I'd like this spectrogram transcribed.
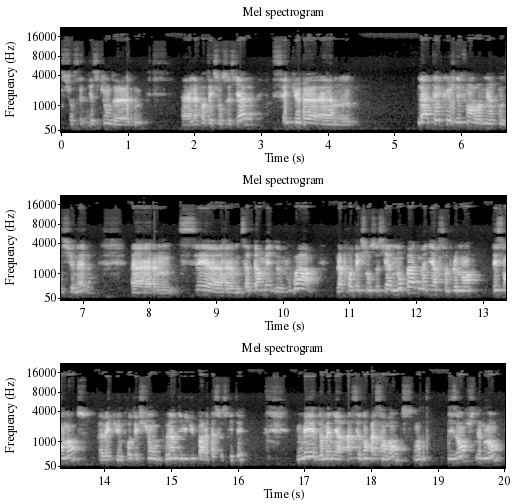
sur cette question de euh, la protection sociale, c'est que euh, là, tel que je défends le revenu inconditionnel, ça permet de voir la protection sociale non pas de manière simplement descendante, avec une protection de l'individu par la société, mais de manière ascendante, en disant finalement,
